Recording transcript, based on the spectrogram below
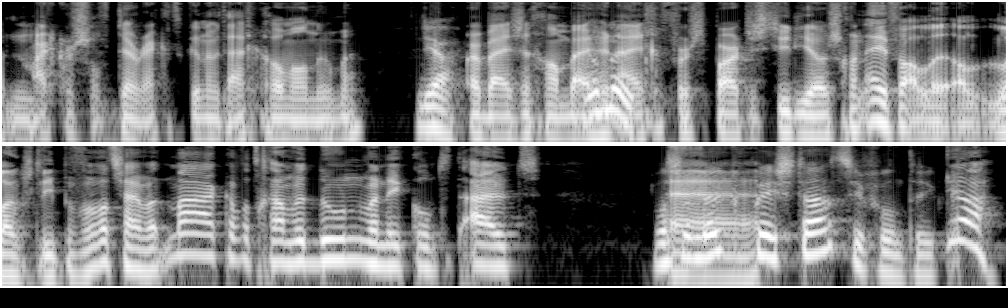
Microsoft Direct, kunnen we het eigenlijk gewoon wel noemen. Ja, Waarbij ze gewoon bij hun leuk. eigen first party studio's gewoon even alle, al langs liepen van wat zijn we aan het maken, wat gaan we doen, wanneer komt het uit. was een leuke presentatie, vond ik. Ja,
